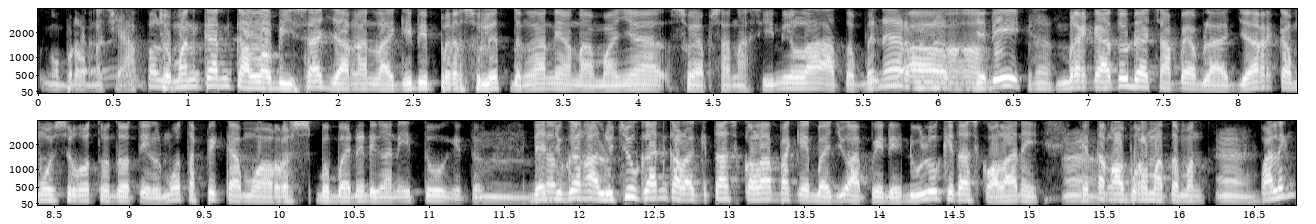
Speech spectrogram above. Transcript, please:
ngobrol sama siapa lu? Cuman kan kalau bisa jangan lagi dipersulit dengan yang namanya swab sana sini lah atau Benar, eh, benar. Jadi Benar. mereka tuh udah capek belajar, kamu suruh tuntut ilmu tapi kamu harus bebani dengan itu gitu. Hmm. Dan juga nggak lucu kan kalau kita sekolah pakai baju APD. Dulu kita sekolah nih, kita ngobrol sama teman, Hmm. paling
